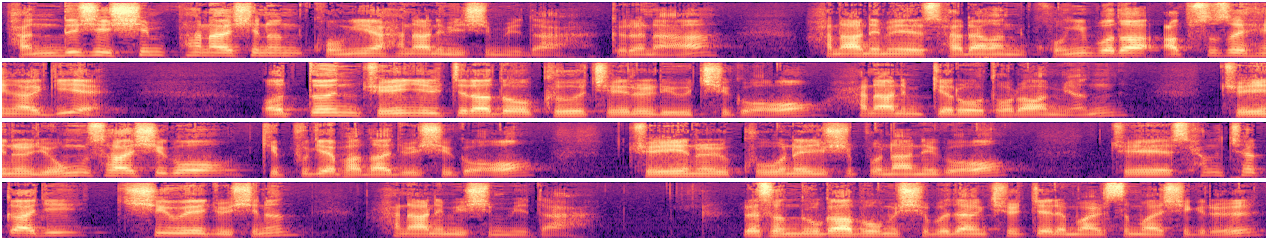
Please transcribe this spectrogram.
반드시 심판하시는 공의의 하나님이십니다. 그러나 하나님의 사랑은 공의보다 앞서서 행하기에 어떤 죄인일지라도 그 죄를 뉘우치고 하나님께로 돌아오면 죄인을 용서하시고 기쁘게 받아주시고 죄인을 구원해 주실 뿐 아니고 죄의 상처까지 치유해 주시는 하나님이십니다. 그래서 누가복음 15장 7절에 말씀하시기를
